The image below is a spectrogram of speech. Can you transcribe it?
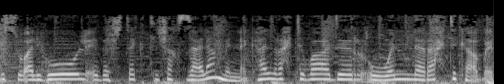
السؤال يقول إذا اشتقت لشخص زعلان منك هل راح تبادر ولا راح تكابر؟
